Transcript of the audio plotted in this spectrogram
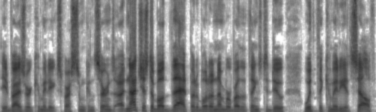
the advisory committee expressed some concerns, uh, not just about that, but about a number of other things to do with the committee itself.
